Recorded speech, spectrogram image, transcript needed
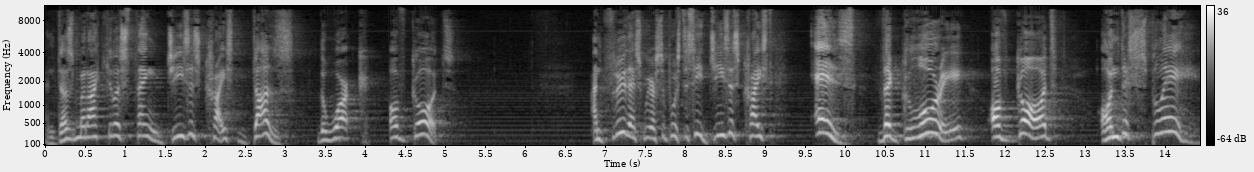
and does miraculous things. Jesus Christ does the work of God. And through this, we are supposed to see Jesus Christ is the glory of God on display.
